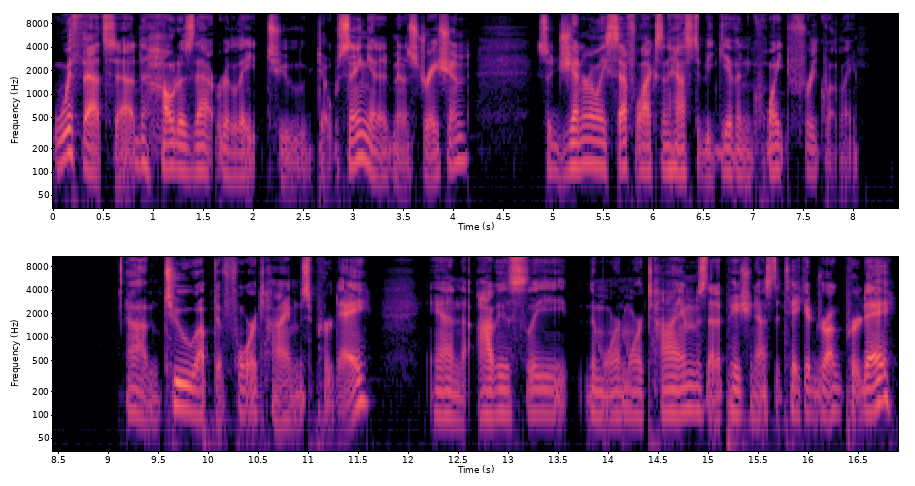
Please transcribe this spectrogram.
With that said, how does that relate to dosing and administration? So, generally, cephalexin has to be given quite frequently, um, two up to four times per day. And obviously, the more and more times that a patient has to take a drug per day,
